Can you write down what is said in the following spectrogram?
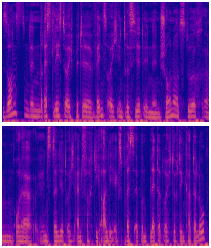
Sonst, und den Rest lest ihr euch bitte, wenn es euch interessiert, in den Shownotes durch ähm, oder installiert euch einfach die AliExpress-App und blättert euch durch den Katalog.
